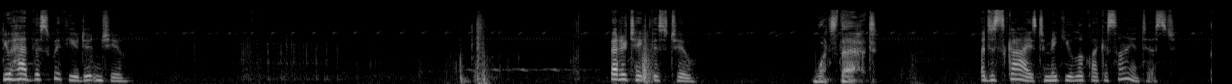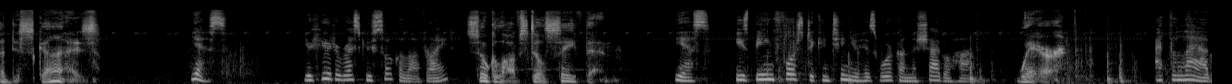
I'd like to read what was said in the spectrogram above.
You had this with you, didn't you? Better take this too. What's that? A disguise to make you look like a scientist. A disguise? Yes. You're here to rescue Sokolov, right? Sokolov's still safe then. Yes. He's being forced to continue his work on the Shagohod. Where? At the lab.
